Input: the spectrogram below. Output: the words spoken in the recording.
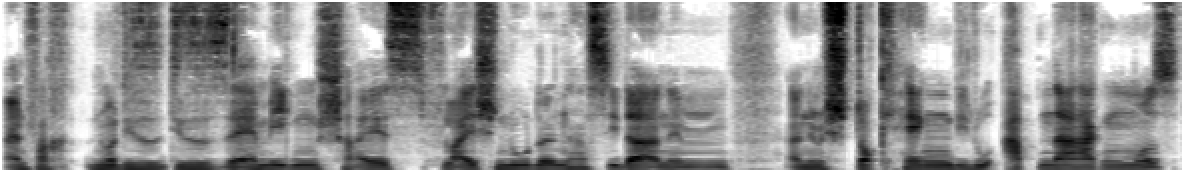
einfach nur diese, diese sämigen Scheiß Fleischnudeln hast, die da an dem, an dem Stock hängen, die du abnagen musst,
